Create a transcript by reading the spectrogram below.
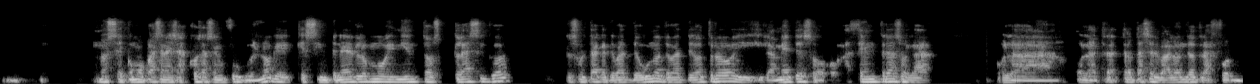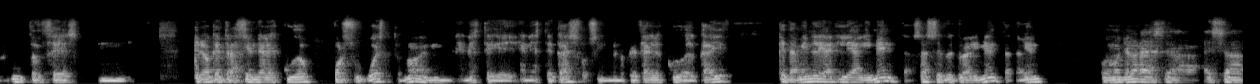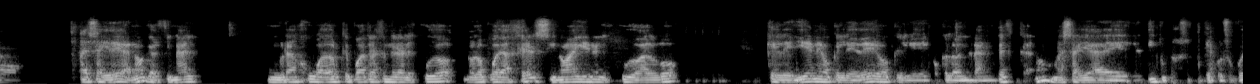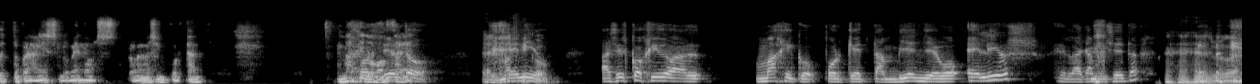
no sé cómo pasan esas cosas en fútbol, ¿no? Que, sin tener los movimientos clásicos, resulta que te vas de uno, te vas de otro y, la metes o, la centras o la, o la, o la tra- tratas el balón de otra forma. Entonces, mm, creo que trasciende al escudo, por supuesto, ¿no? en, en este, en este caso, sin menospreciar el escudo del Cádiz, que también le, le alimenta, o sea, se retroalimenta. También podemos llegar a esa, a esa, a esa idea, ¿no? que al final un gran jugador que pueda trascender al escudo no lo puede hacer si no hay en el escudo algo que le llene o que le dé o que, le- o que lo engrandezca, ¿no? más allá de, de títulos, que por supuesto para mí es lo menos, lo menos importante. Mágico Por González. cierto, El genio, mágico. has escogido al mágico porque también llevó Helios en la camiseta. es verdad.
